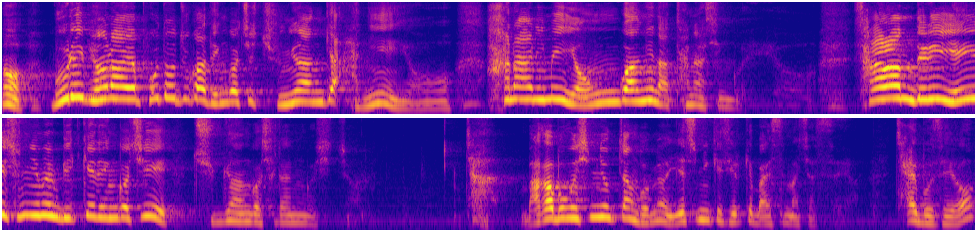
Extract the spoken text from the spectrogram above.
어, 물이 변하여 포도주가 된 것이 중요한 게 아니에요. 하나님의 영광이 나타나신 거예요. 사람들이 예수님을 믿게 된 것이 중요한 것이라는 것이죠. 자, 마가복음 16장 보면 예수님께서 이렇게 말씀하셨어요. 잘 보세요.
